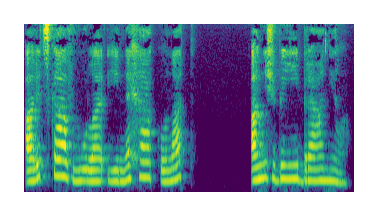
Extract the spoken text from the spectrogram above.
a lidská vůle ji nechá konat, aniž by jí bránila.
